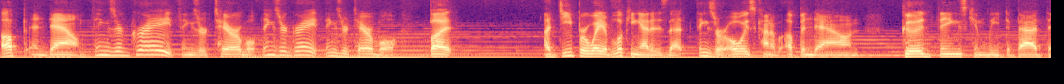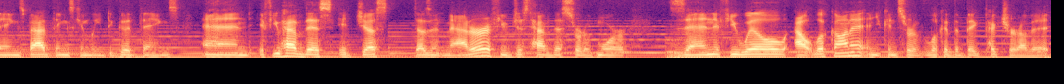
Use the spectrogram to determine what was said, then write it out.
up and down. Things are great, things are terrible, things are great, things are terrible. But a deeper way of looking at it is that things are always kind of up and down. Good things can lead to bad things, bad things can lead to good things. And if you have this, it just doesn't matter. If you just have this sort of more zen, if you will, outlook on it, and you can sort of look at the big picture of it,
